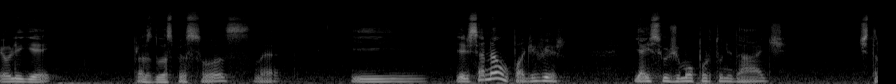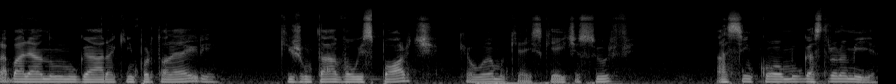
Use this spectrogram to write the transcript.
eu liguei para as duas pessoas, né? E ele disse: ah, não, pode vir. E aí surgiu uma oportunidade de trabalhar num lugar aqui em Porto Alegre que juntava o esporte, que eu amo, que é skate e surf, assim como gastronomia.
